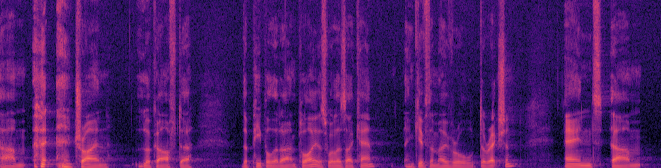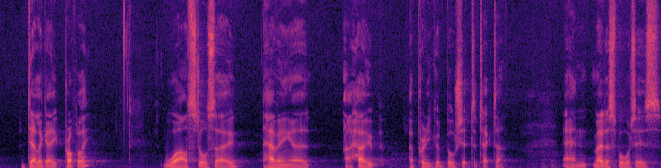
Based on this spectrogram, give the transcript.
um, try and look after the people that I employ as well as I can and give them overall direction and um, delegate properly whilst also having a, I hope, a pretty good bullshit detector. And motorsport is,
